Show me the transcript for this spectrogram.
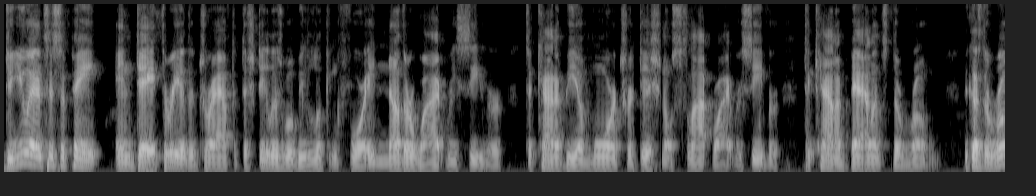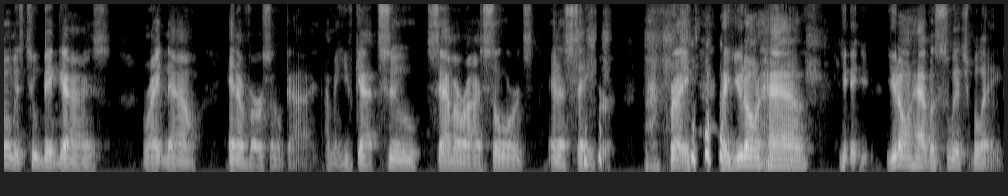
do you anticipate in day three of the draft that the Steelers will be looking for another wide receiver to kind of be a more traditional slot wide receiver to kind of balance the room because the room is two big guys right now and a versatile guy. I mean, you've got two samurai swords and a saber, right? like you don't have you, you don't have a switchblade.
